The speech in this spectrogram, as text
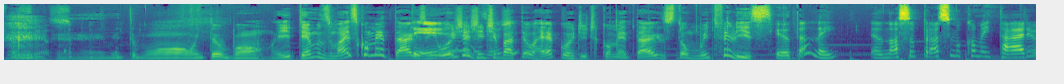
Processo. É, muito bom, muito bom. E temos mais comentários, hein? Temos, Hoje a gente hoje- bateu o recorde de comentários, estou muito feliz. Eu também. O nosso próximo comentário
